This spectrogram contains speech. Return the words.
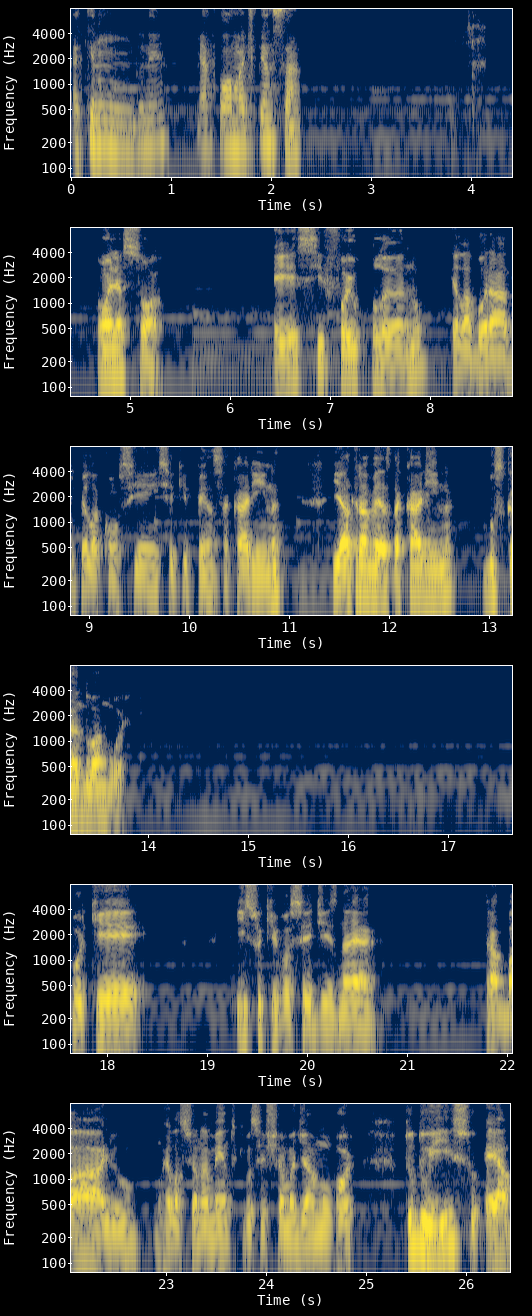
aqui no mundo, né? Minha forma de pensar. Olha só, esse foi o plano elaborado pela consciência que pensa Karina, e através da Karina, buscando o amor. Porque isso que você diz, né? Trabalho, um relacionamento que você chama de amor, tudo isso é a...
